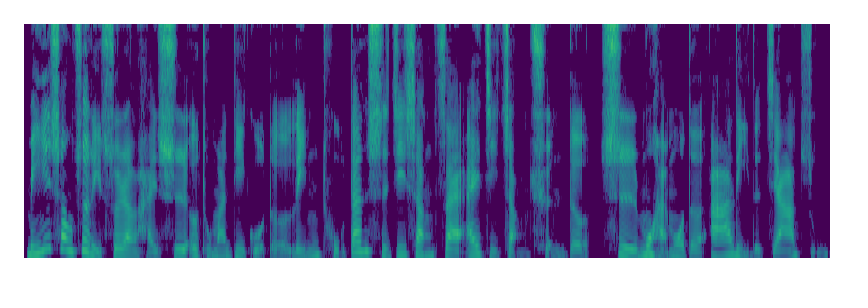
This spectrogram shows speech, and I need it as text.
名义上这里虽然还是鄂图曼帝国的领土，但实际上在埃及掌权的是穆罕默德·阿里的家族。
